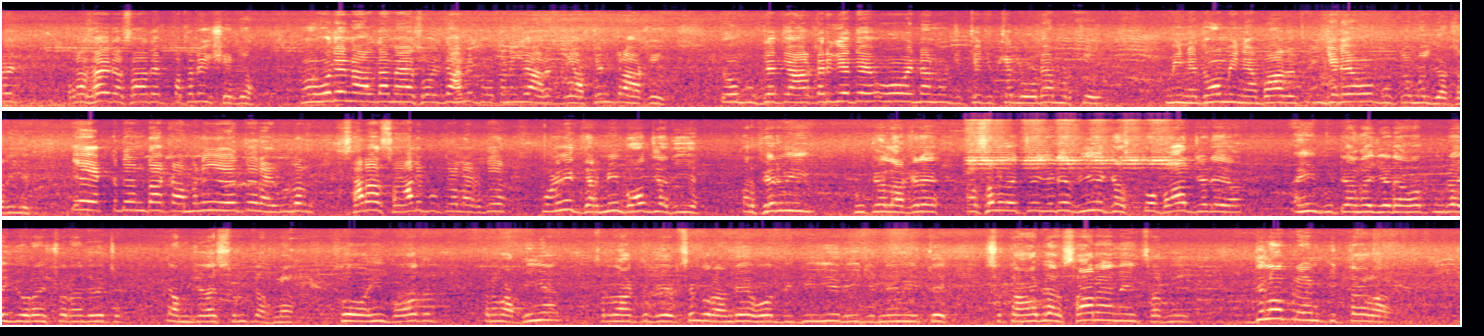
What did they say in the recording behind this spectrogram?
ਰਸਾ ਹੀ ਰਸਾ ਦੇ ਪਤਲੀ ਛਿੱਲ ਹੁਣ ਉਹਦੇ ਨਾਲ ਦਾ ਮੈਂ ਸੋਚਦਾ ਹਾਂ ਵੀ ਦੋ ਤਿੰਨ ਹਜ਼ਾਰ ਗ੍ਰਾਫਟਿੰਗ ਕਰਾ ਕੇ ਤੇ ਉਹ ਬੂਟੇ ਤਿਆਰ ਕਰੀਏ ਤੇ ਉਹ ਇਹਨਾਂ ਨੂੰ ਜਿੱਥੇ ਜਿੱਥੇ ਲੋੜ ਹੈ ਮੁੜ ਕੇ ਮਹੀਨੇ, ਦੋ ਮਹੀਨਿਆਂ ਬਾਅਦ ਜਿਹੜੇ ਉਹ ਬੂਟੇ ਮੁਹੱਈਆ ਕਰੀਏ ਇਹ ਇੱਕ ਦਿਨ ਦਾ ਕੰਮ ਨਹੀਂ, ਇਹ ਤੇ ਰੈਗੂਲਰ ਸਾਰਾ ਸਾਲ ਹੀ ਬੂਟੇ ਲੱਗਦੇ ਆ। ਹੁਣ ਵੀ ਗਰਮੀ ਬਹੁਤ ਜ਼ਿਆਦੀ ਹੈ, ਪਰ ਫਿਰ ਵੀ ਬੂਟੇ ਲੱਗ ਰਹੇ। ਅਸਲ ਵਿੱਚ ਜਿਹੜੇ 20 ਅਗਸਤ ਤੋਂ ਬਾਅਦ ਜਿਹੜੇ ਆ, ਅਸੀਂ ਬੂਟਿਆਂ ਦਾ ਜਿਹੜਾ ਵਾ ਪੂਰਾ ਯੋਰਾਂ ਸ਼ੋਰਾਂ ਦੇ ਵਿੱਚ ਕੰਮ ਜਿਹੜਾ ਸ਼ੁਰੂ ਕਰਨਾ। ਸੋ ਅਸੀਂ ਬਹੁਤ ਧੰਨਵਾਦੀ ਆ ਸਰਦਾਰ ਗੁਰਦੇਵ ਸਿੰਘ ਹੋਰਾਂ ਦੇ, ਹੋਰ ਬੀਬੀ ਜੀ ਹੋਰੀ ਜਿੰਨੇ ਵੀ ਇੱਥੇ ਸਟਾਫ ਆ, ਸਾਰਿਆਂ ਨੇ ਸਾਨੂੰ ਦਿਲੋਂ ਪ੍ਰੇਮ ਕੀਤਾ ਵਾ।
